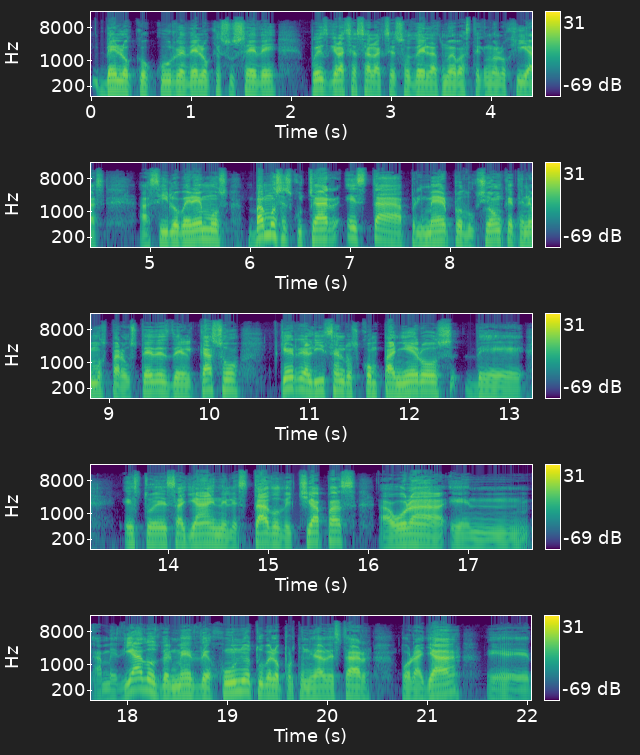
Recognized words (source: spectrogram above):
de lo que ocurre, de lo que sucede, pues gracias al acceso de las nuevas tecnologías. Así lo veremos. Vamos a escuchar esta primer producción que tenemos para ustedes del caso que realizan los compañeros de esto es allá en el estado de Chiapas. Ahora, en, a mediados del mes de junio, tuve la oportunidad de estar por allá eh,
